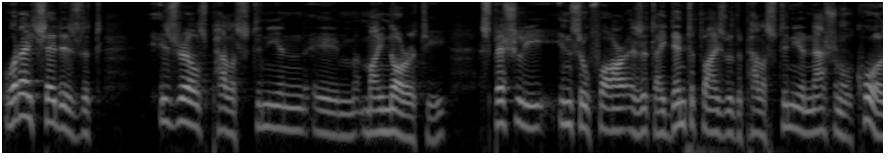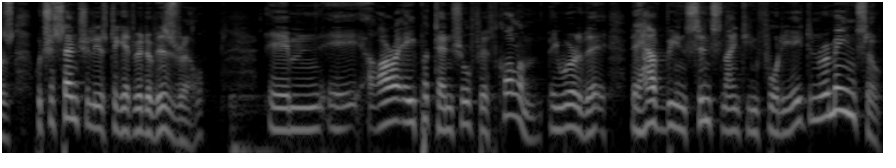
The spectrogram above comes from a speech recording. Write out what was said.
what I said is that Israel's Palestinian um, minority, especially insofar as it identifies with the Palestinian national cause, which essentially is to get rid of Israel, um, uh, are a potential fifth column. They were the, they have been since 1948 and remain so.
